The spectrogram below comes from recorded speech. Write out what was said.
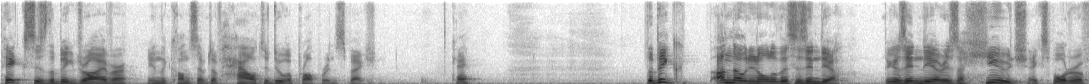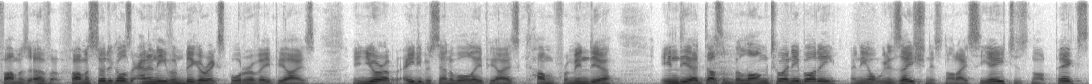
PICS is the big driver in the concept of how to do a proper inspection. Okay? The big unknown in all of this is India because India is a huge exporter of, pharma of, pharmaceuticals and an even bigger exporter of APIs. In Europe, 80% of all APIs come from India. India doesn't belong to anybody, any organization. It's not ICH, it's not PICS,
